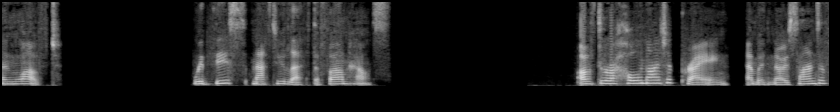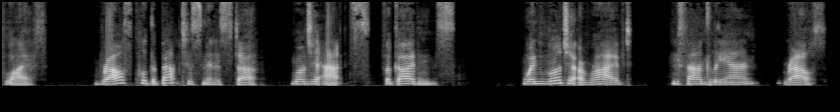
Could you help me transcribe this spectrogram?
and loved. With this, Matthew left the farmhouse. After a whole night of praying and with no signs of life, Ralph called the Baptist minister Roger Atts for guidance. When Roger arrived, he found Leanne, Ralph,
